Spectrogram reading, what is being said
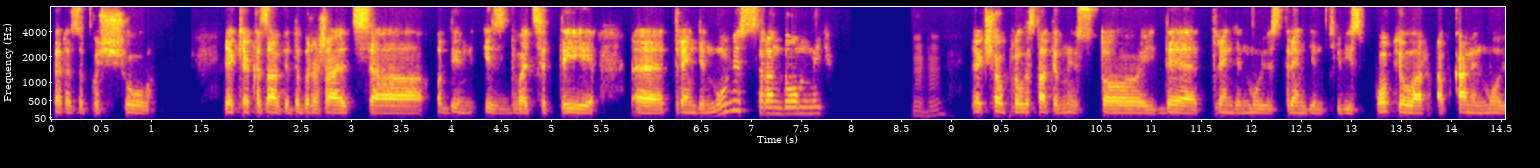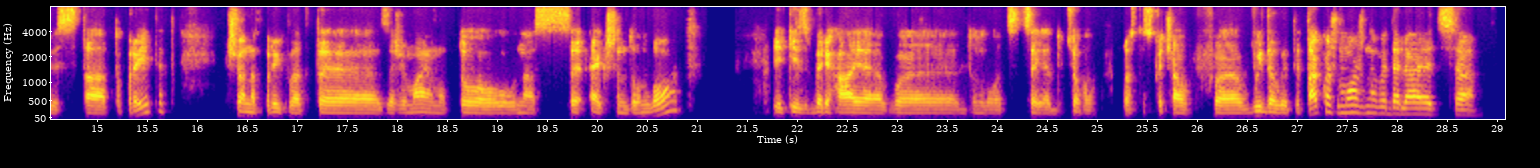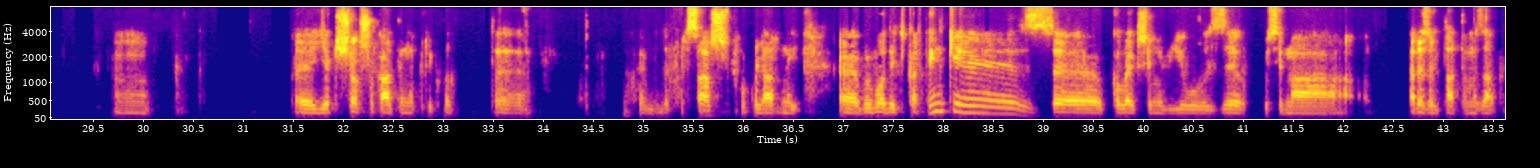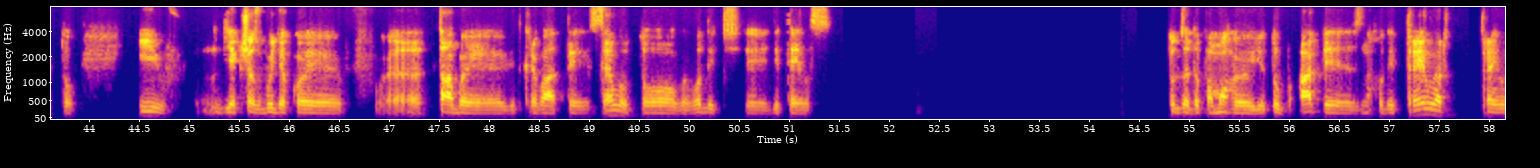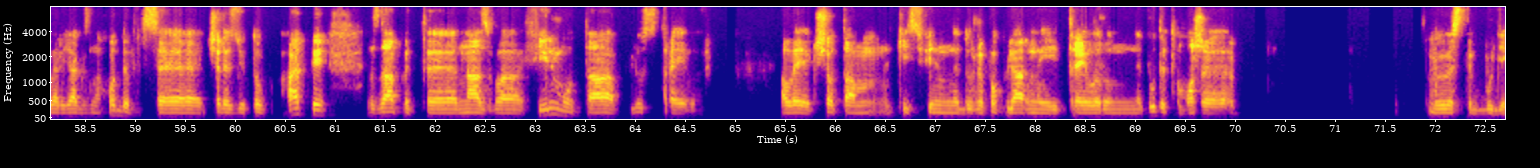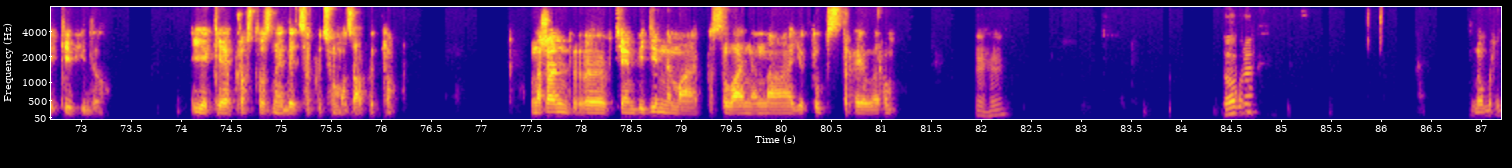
перезапущу. Як я казав, відображається один із 20 е, trending movies рандомний. Угу. Якщо пролистати вниз, то йде trending movies, trending TVs, popular, upcoming movies та top rated. Якщо, наприклад, е, зажимаємо, то у нас action download, який зберігає в е, downloads. Це я до цього просто скачав. Е, Видалити також можна, видаляється. Е, Якщо шукати, наприклад, е, нехай буде форсаж популярний, е, виводить картинки з collection view з усіма результатами запиту. І якщо з будь-якої таби відкривати селу, то виводить details. Тут за допомогою YouTube API знаходить трейлер. Трейлер як знаходив, це через YouTube API, запит, е, назва фільму та плюс трейлер. Але якщо там якийсь фільм не дуже популярний і трейлеру не буде, то може вивести будь-яке відео, яке просто знайдеться по цьому запиту. На жаль, е, в TMBD немає посилання на YouTube з трейлером. Угу. Добре. Добре,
